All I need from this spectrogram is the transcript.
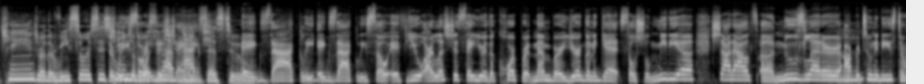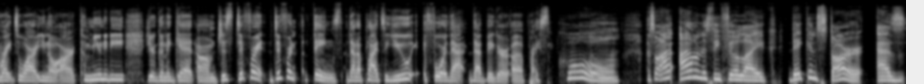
change or the resources The change of what you have change. access to? Exactly, exactly. So if you are, let's just say you're the corporate member, you're going to get social media shout outs, uh, newsletter opportunities to write to our, you know, our community. You're going to get um, just different different things that apply to you for that that bigger uh, price. Cool. So I, I honestly feel like they can start as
